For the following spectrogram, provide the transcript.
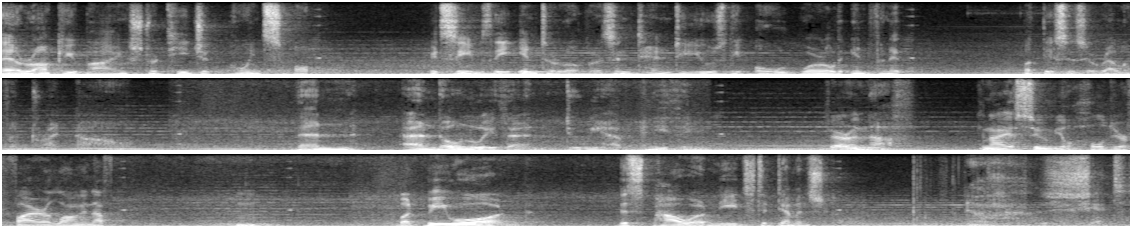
They're occupying strategic points. all- It seems the interlopers intend to use the old world infinite, but this is irrelevant right now. Then, and only then, do we have anything. Fair enough. Can I assume you'll hold your fire long enough? Hmm. But be warned, this power needs to demonstrate. Ugh, Shit.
